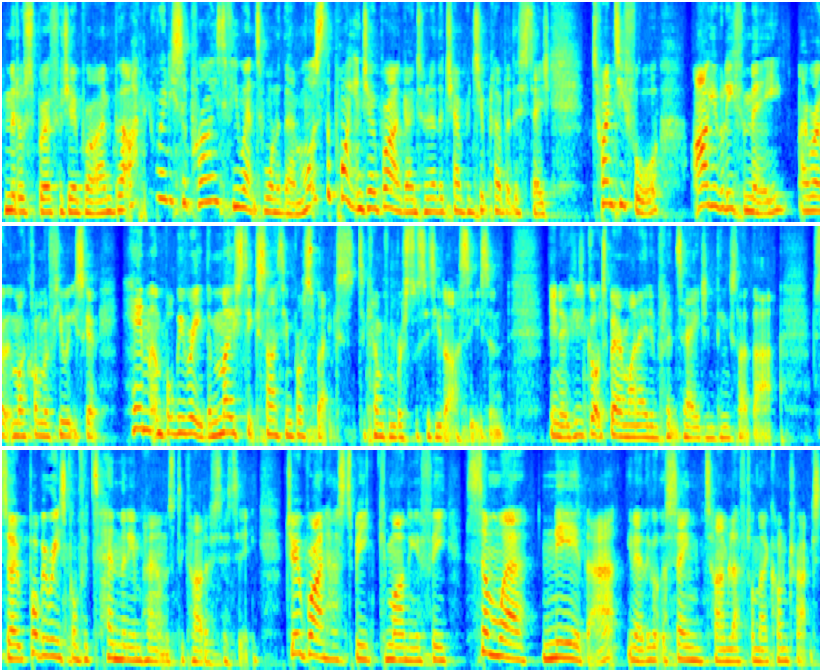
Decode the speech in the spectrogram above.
Middlesbrough for Joe Bryan, but I'd be really surprised if he went to one of them. What's the point in Joe Bryan going to another championship club at this stage? 24, arguably for me, I wrote in my column a few weeks ago, him and Bobby Reid, the most exciting prospects to come from Bristol City last season. You know, he's got to bear in mind Aden Flint's age and things like that. So Bobby Reid's gone for £10 million to Cardiff City. Joe Bryan has to be commanding a fee somewhere near that. You know, they've got the same time left on their contracts.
